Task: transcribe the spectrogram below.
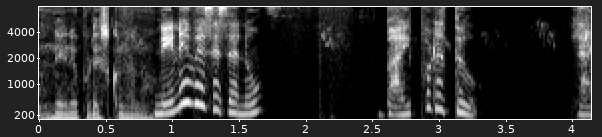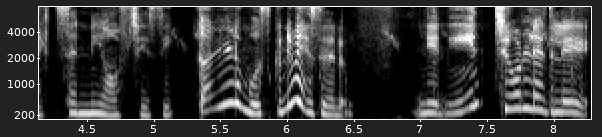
నేనెప్పుడు వేసుకున్నాను నేనే వేసేశాను భయపడొద్దు. లైట్స్ అన్నీ ఆఫ్ చేసి కళ్ళు మూసుకుని వేశాను నేనేం చూడలేదులే.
